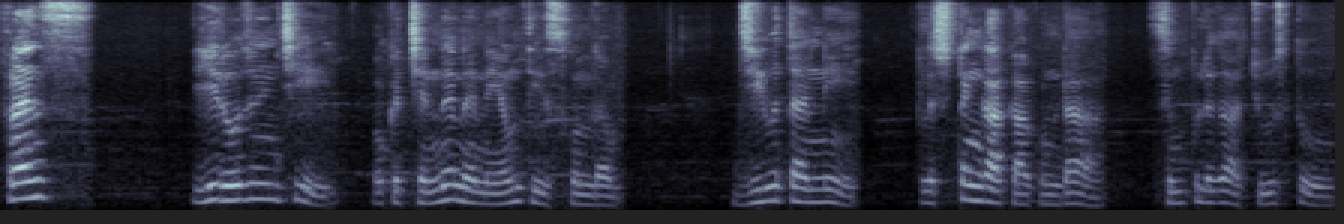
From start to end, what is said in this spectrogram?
ఫ్రెండ్స్ ఈ రోజు నుంచి ఒక చిన్న నిర్ణయం తీసుకుందాం. జీవితాన్ని క్లిష్టంగా కాకుండా సింపుల్గా చూస్తూ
